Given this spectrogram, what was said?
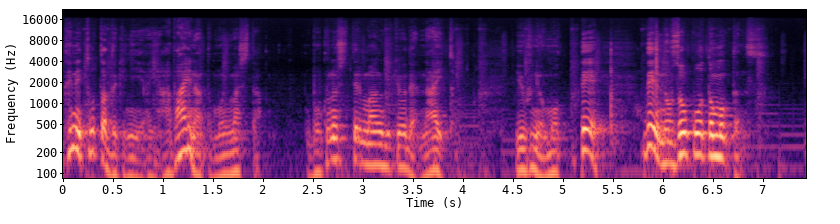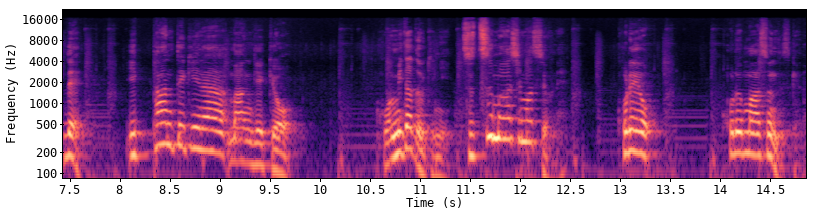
手に取った時にやばいなと思いました。僕の知ってる万華鏡ではないというふうに思ってで覗こうと思ったんです。で一般的な万華鏡こう見た時に筒回しますよね。これをこれを回すんですけど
